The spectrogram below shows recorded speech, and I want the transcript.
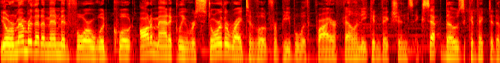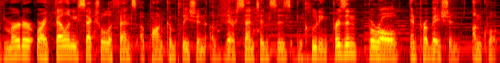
You'll remember that Amendment 4 would, quote, automatically restore the right to vote for people with prior felony convictions, except those convicted of murder or a felony sexual offense upon completion of their sentences, including prison, parole, and probation, unquote.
